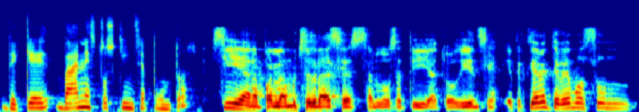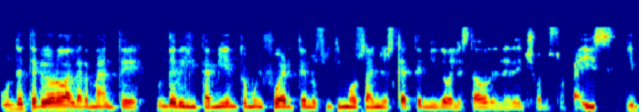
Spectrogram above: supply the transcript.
de qué van estos 15 puntos? Sí, Ana Paula, muchas gracias. Saludos a ti y a tu audiencia. Efectivamente, vemos un, un, deterioro alarmante, un debilitamiento muy fuerte en los últimos años que ha tenido el Estado de Derecho en nuestro país. Y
